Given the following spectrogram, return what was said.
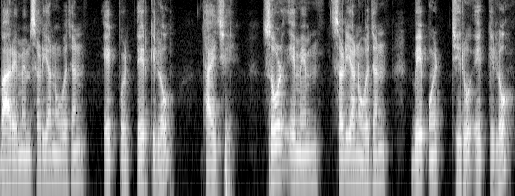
બાર એમએમ સળિયાનું વજન એક પોઈન્ટ તેર કિલો થાય છે. સોળ એમએમ સળિયાનું વજન બે પોઈન્ટ જીરો એક કિલો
